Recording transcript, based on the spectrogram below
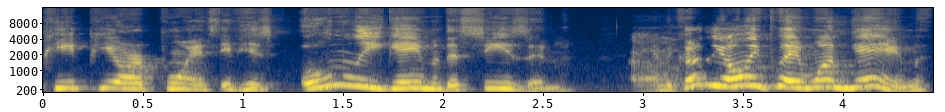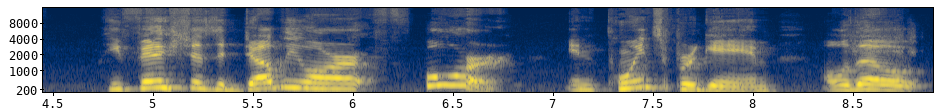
PPR points in his only game of the season. And oh. because he only played one game, he finished as a WR4 in points per game. Although,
